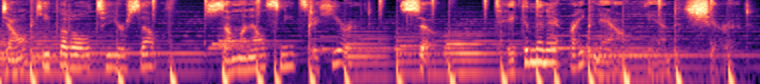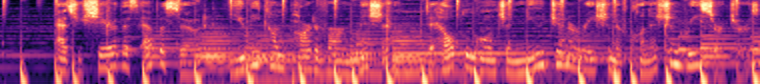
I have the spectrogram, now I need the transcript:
don't keep it all to yourself. Someone else needs to hear it. So take a minute right now and share it. As you share this episode, you become part of our mission to help launch a new generation of clinician researchers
